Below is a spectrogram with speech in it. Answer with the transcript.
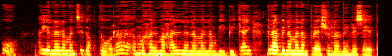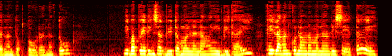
Oh, ayan na naman si doktora. Ang mahal-mahal na naman ang bibigay. Grabe naman ang presyo rin reseta ng doktora na to. Di ba pwedeng salbutamol na lang ang ibigay? Kailangan ko lang naman ng reseta eh.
